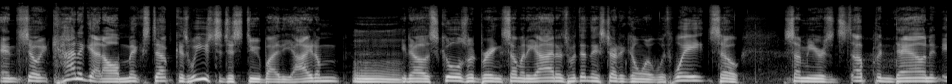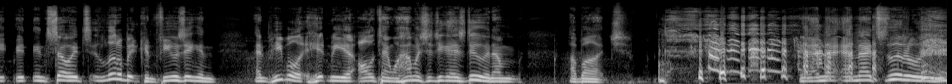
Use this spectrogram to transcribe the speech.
and so it kind of got all mixed up because we used to just do by the item. Mm. You know, schools would bring so many items, but then they started going with weight. So some years it's up and down, and it, it, and so it's a little bit confusing. And and people hit me all the time. Well, how much did you guys do? And I'm a bunch. And, that, and that's literally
